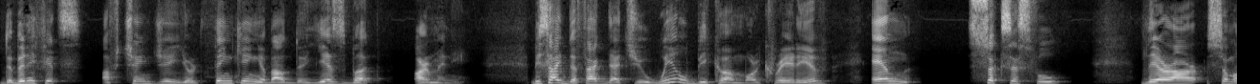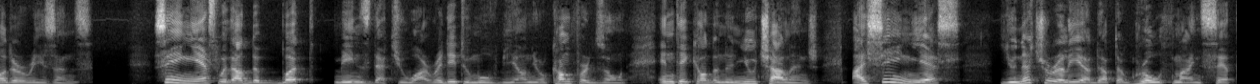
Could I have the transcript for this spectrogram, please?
The benefits of changing your thinking about the yes but are many. Besides the fact that you will become more creative and successful, there are some other reasons. Saying yes without the but means that you are ready to move beyond your comfort zone and take on a new challenge. By saying yes, you naturally adopt a growth mindset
